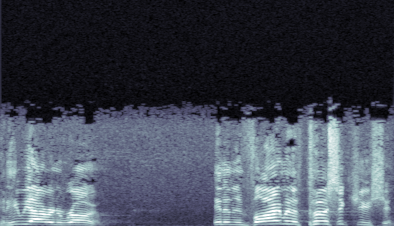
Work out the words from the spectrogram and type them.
And here we are in Rome, in an environment of persecution,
